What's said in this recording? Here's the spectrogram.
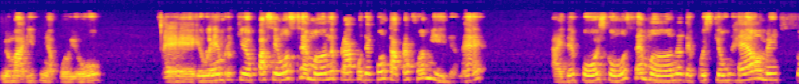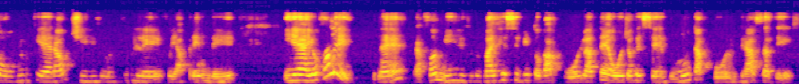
Meu marido me apoiou, é, eu lembro que eu passei uma semana para poder contar para a família, né? Aí depois, com uma semana, depois que eu realmente soube o que era autismo, eu fui ler, fui aprender, e aí eu falei, né, para a família e tudo mais, recebi todo apoio, até hoje eu recebo muito apoio, graças a Deus.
